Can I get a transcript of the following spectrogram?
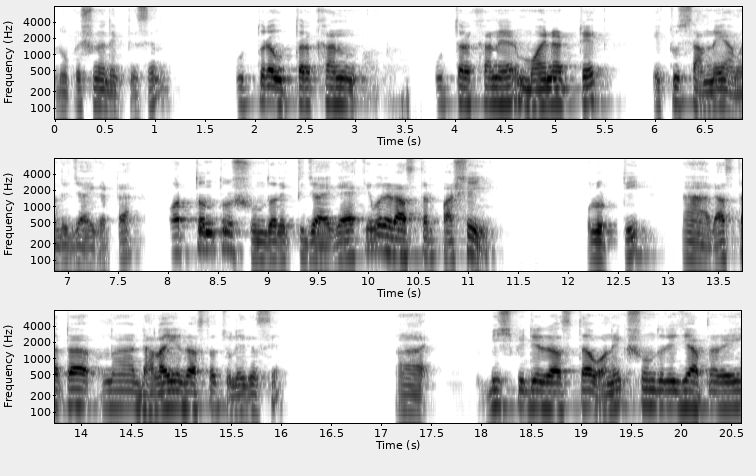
লোকেশনে দেখতেছেন। উত্তরা, উত্তরাখান, উত্তরাখানের ময়নার টেক একটু সামনেই আমাদের জায়গাটা। অত্যন্ত সুন্দর একটি জায়গা। একেবারে রাস্তার পাশেই প্লটটি হ্যাঁ রাস্তাটা না, ঢালাইয়ের রাস্তা চলে গেছে। বিশ ফিটের রাস্তা, অনেক সুন্দর। এই যে আপনার এই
